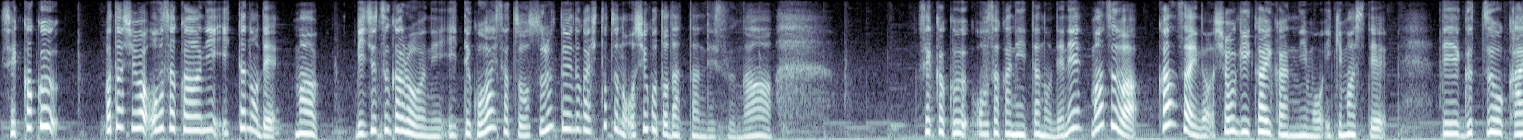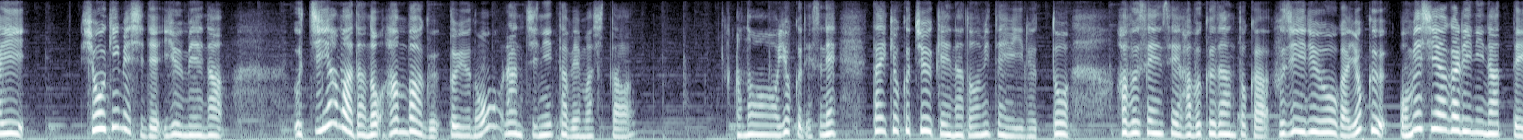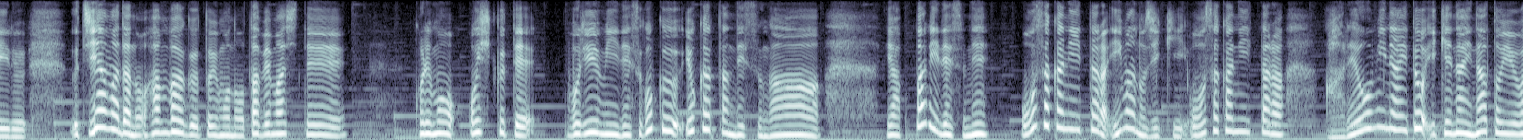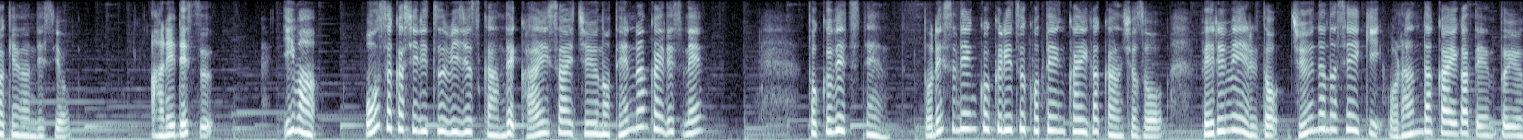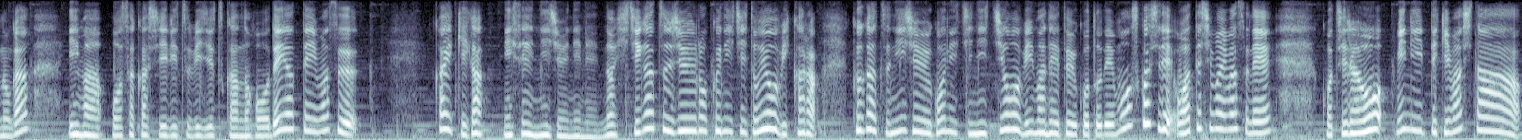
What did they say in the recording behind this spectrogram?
せっかく私は大阪に行ったのでまあ美術画廊に行ってご挨拶をするというのが一つのお仕事だったんですがせっかく大阪に行ったのでねまずは関西の将棋会館にも行きましてでグッズを買い将棋飯で有名な内山田のハンバーグというのをランチに食べました。あのよくですね対局中継などを見ていると羽生先生羽生九段とか藤井竜王がよくお召し上がりになっている内山田のハンバーグというものを食べましてこれも美味しくてボリューミーですごく良かったんですがやっぱりですね大阪に行ったら今の時期大阪に行ったらあれを見ないといけないなというわけなんですよ。あれです今大阪市立美術館で開催中の展覧会ですね特別展ドレスデン国立古典絵画館所蔵フェルメールと17世紀オランダ絵画展というのが今大阪市立美術館の方でやっています。会期が2022年の7月16日土曜日から9月25日日曜日までということでもう少しで終わってしまいますね。こちらを見に行ってきました。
